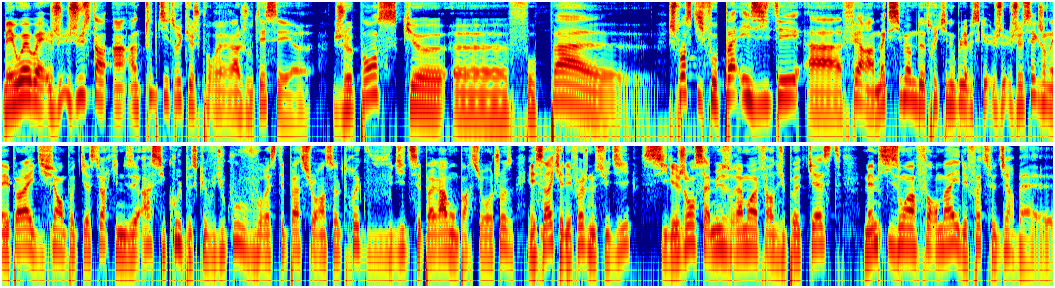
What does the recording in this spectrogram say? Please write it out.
Mais ouais, ouais. ju- juste un, tout petit truc que je pourrais rajouter, c'est, euh, je pense que euh, faut pas. euh, je pense qu'il faut pas hésiter à faire un maximum de trucs qui nous plaît, parce que je, sais que j'en avais parlé avec différents podcasteurs qui nous disaient ah c'est cool parce que du coup vous restez pas sur un seul truc, vous vous dites c'est pas grave, on part sur autre chose. Et c'est vrai qu'il y a des fois je me suis dit si les gens s'amusent vraiment à faire du podcast, même s'ils ont un format, et des fois de se dire bah euh,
